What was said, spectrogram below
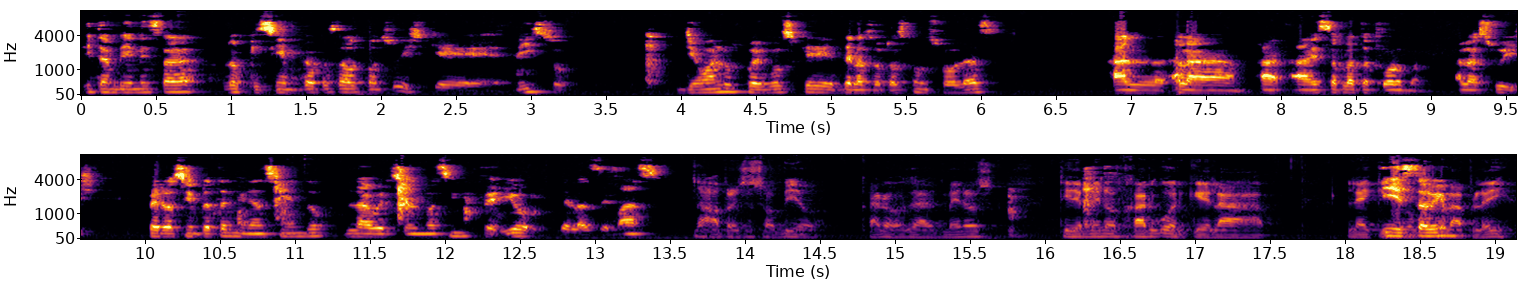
y también está lo que siempre ha pasado con Switch, que listo, llevan los juegos que de las otras consolas a, la- a, la- a- a esta plataforma, a la Switch, pero siempre terminan siendo la versión más inferior de las demás. No, pero eso es obvio. Claro, o sea, menos, tiene menos hardware que la, la Xbox Y está o bien. la Play.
